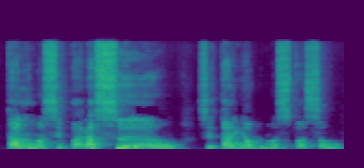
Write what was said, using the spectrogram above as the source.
está numa separação, você está em alguma situação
